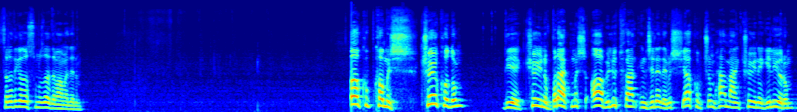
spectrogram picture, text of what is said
Sıradaki dostumuzla devam edelim. Yakup Kamış. Köy kodum diye köyünü bırakmış. Abi lütfen incele demiş. Yakup'cum hemen köyüne geliyorum.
